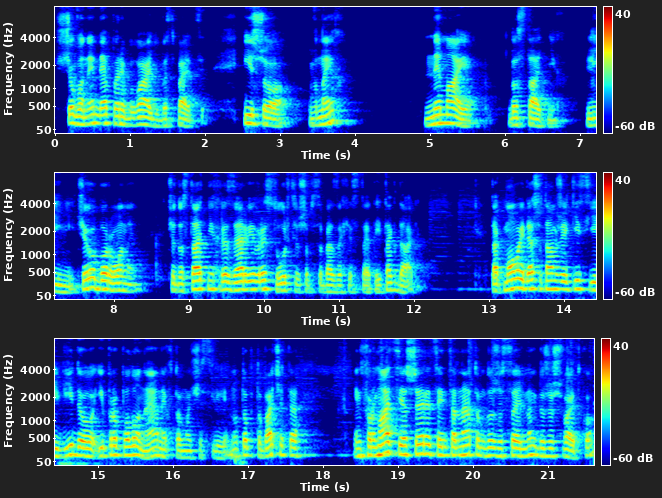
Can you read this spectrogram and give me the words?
що вони не перебувають в безпеці. І що в них немає достатніх ліній чи оборони, чи достатніх резервів ресурсів, щоб себе захистити, і так далі. Так мова йде, що там вже якісь є відео і про полонених в тому числі. Ну, тобто, бачите, інформація шириться інтернетом дуже сильно і дуже швидко.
